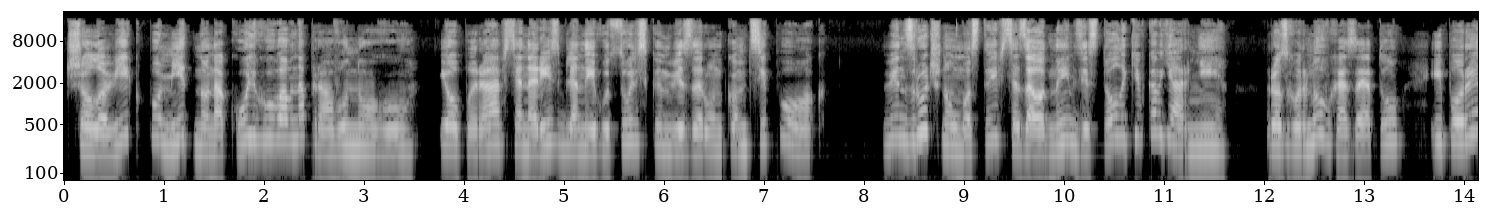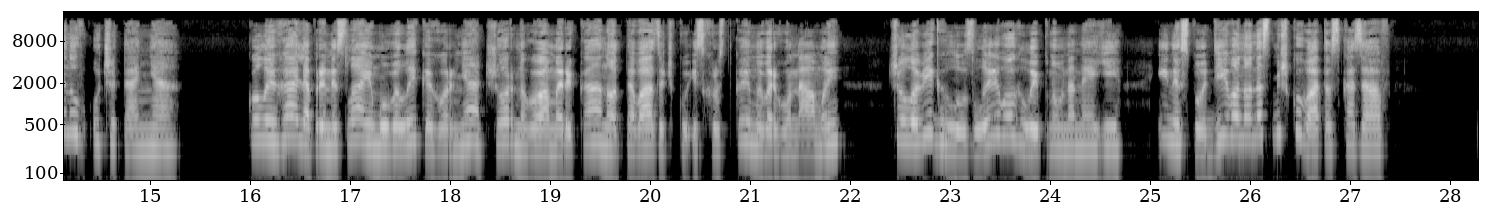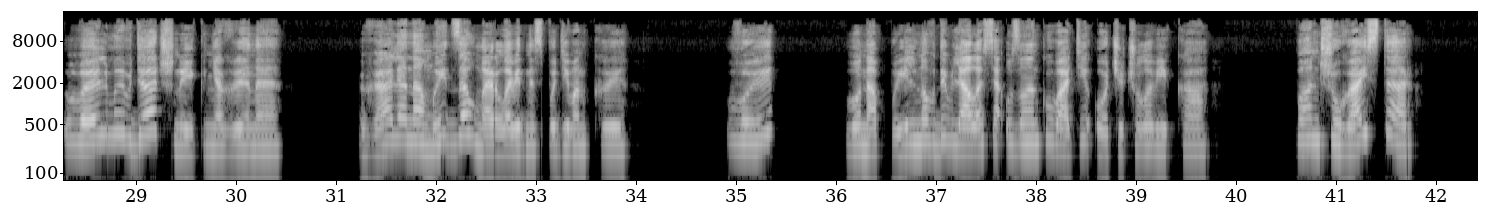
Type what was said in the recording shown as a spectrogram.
Чоловік помітно накульгував на праву ногу і опирався на різьбляний гуцульським візерунком ціпок. Він зручно умостився за одним зі столиків кав'ярні, розгорнув газету і поринув у читання. Коли Галя принесла йому велике горня чорного американо та вазочку із хрусткими вергунами, чоловік глузливо глипнув на неї і несподівано насмішкувато сказав Вельми вдячний, княгине. Галя на мить завмерла від несподіванки. Ви? Вона пильно вдивлялася у зеленкуваті очі чоловіка. Пан Чугайстер?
